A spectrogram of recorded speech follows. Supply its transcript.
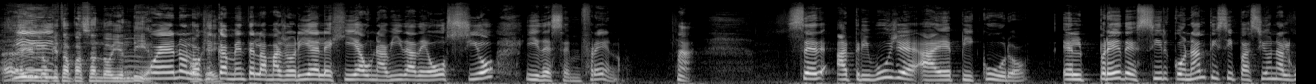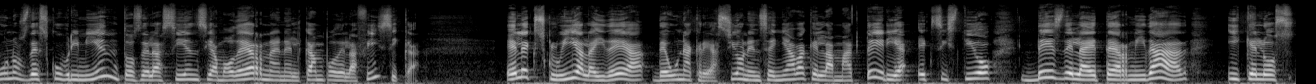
Ah, es lo que está pasando hoy en día. Bueno, lógicamente la mayoría elegía una vida de ocio y desenfreno. Ja. Se atribuye a Epicuro el predecir con anticipación algunos descubrimientos de la ciencia moderna en el campo de la física. Él excluía la idea de una creación, enseñaba que la materia existió desde la eternidad y que los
